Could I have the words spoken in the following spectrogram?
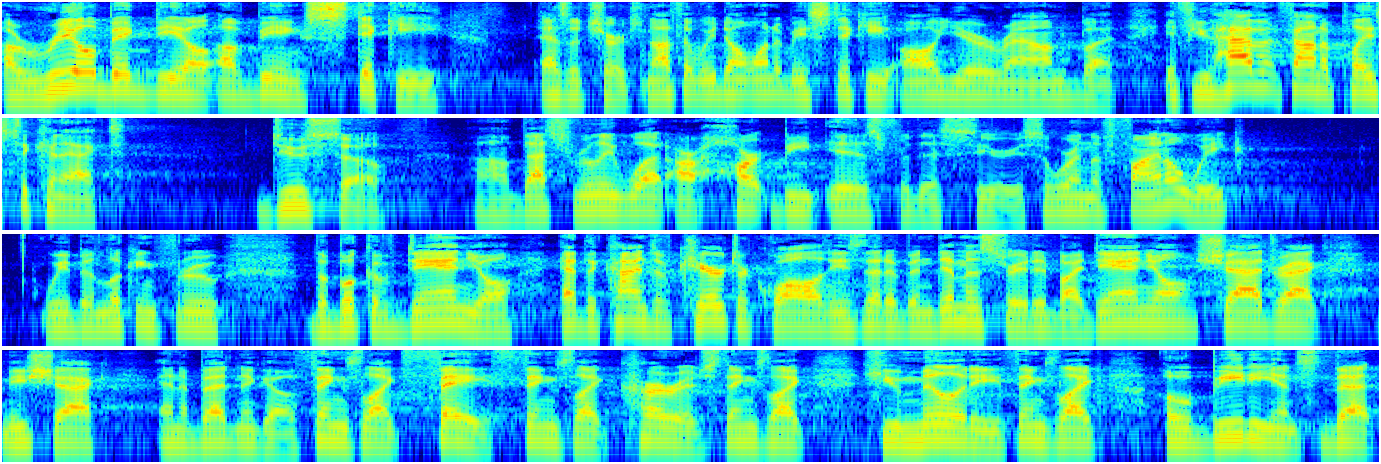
a real big deal of being sticky as a church. Not that we don't want to be sticky all year round, but if you haven't found a place to connect, do so. Uh, that's really what our heartbeat is for this series. So we're in the final week. We've been looking through the book of Daniel at the kinds of character qualities that have been demonstrated by Daniel, Shadrach, Meshach, and Abednego. Things like faith, things like courage, things like humility, things like obedience that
